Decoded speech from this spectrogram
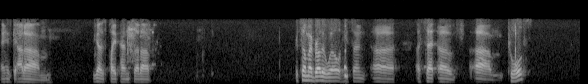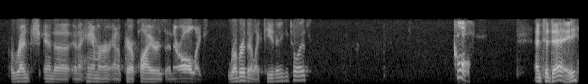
and he's got um, he got his playpen set up. So my brother Will, he sent uh, a set of um, tools, a wrench and a and a hammer and a pair of pliers, and they're all like rubber. They're like teething toys. Cool. And today,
